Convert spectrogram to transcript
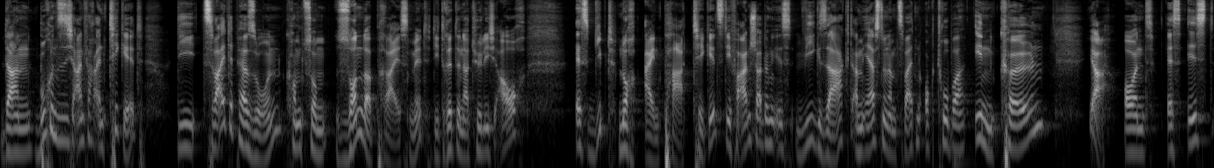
dann buchen Sie sich einfach ein Ticket. Die zweite Person kommt zum Sonderpreis mit, die dritte natürlich auch. Es gibt noch ein paar Tickets. Die Veranstaltung ist, wie gesagt, am 1. und am 2. Oktober in Köln. Ja, und es ist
